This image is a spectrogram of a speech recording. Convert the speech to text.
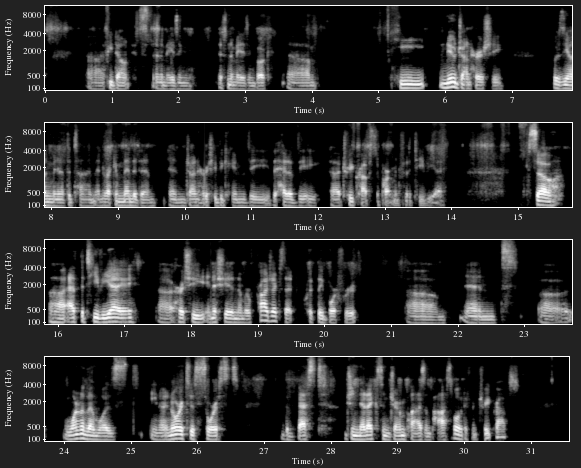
Uh, if you don't, it's an amazing, it's an amazing book. Um, he knew John Hershey, who was a young man at the time, and recommended him. And John Hershey became the the head of the uh, Tree Crops department for the TVA. So uh, at the TVA, Hershey initiated a number of projects that quickly bore fruit. Um, and uh, one of them was, you know, in order to source the best genetics and germplasm possible of different tree crops,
